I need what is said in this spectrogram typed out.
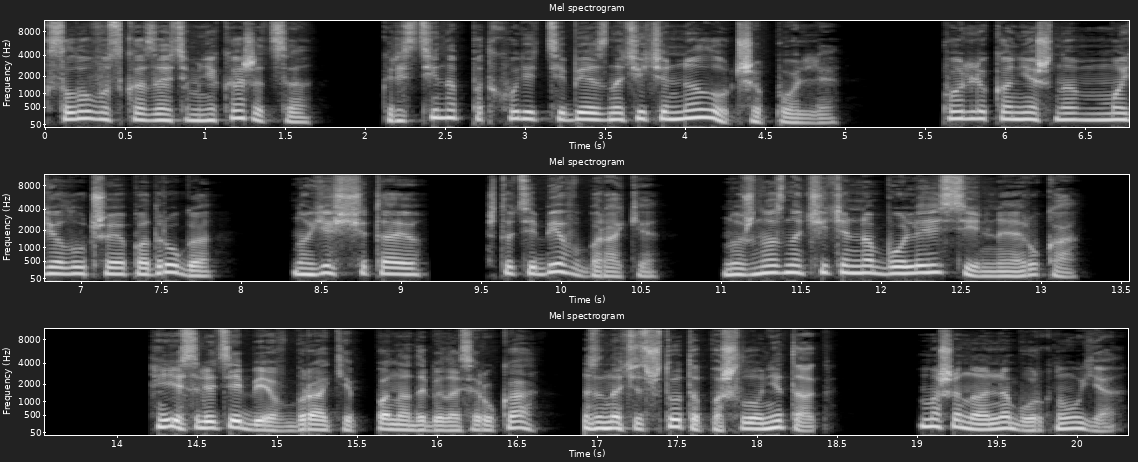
«К слову сказать, мне кажется, Кристина подходит тебе значительно лучше Полли. Полли, конечно, моя лучшая подруга, но я считаю, что тебе в браке нужна значительно более сильная рука». «Если тебе в браке понадобилась рука, значит, что-то пошло не так», – машинально буркнул я.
